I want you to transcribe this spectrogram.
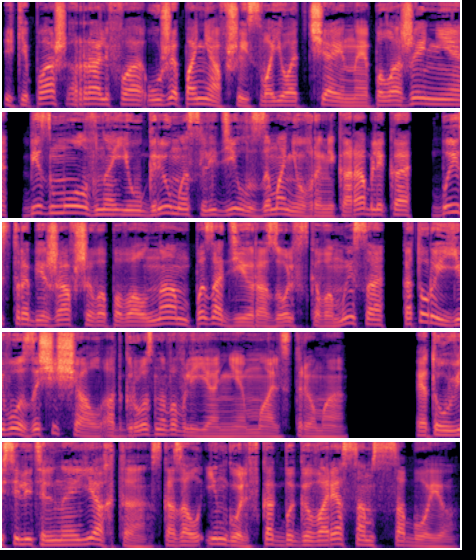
Экипаж Ральфа, уже понявший свое отчаянное положение, безмолвно и угрюмо следил за маневрами кораблика, быстро бежавшего по волнам позади Розольфского мыса, который его защищал от грозного влияния Мальстрёма. «Это увеселительная яхта», — сказал Ингольф, как бы говоря сам с собою.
